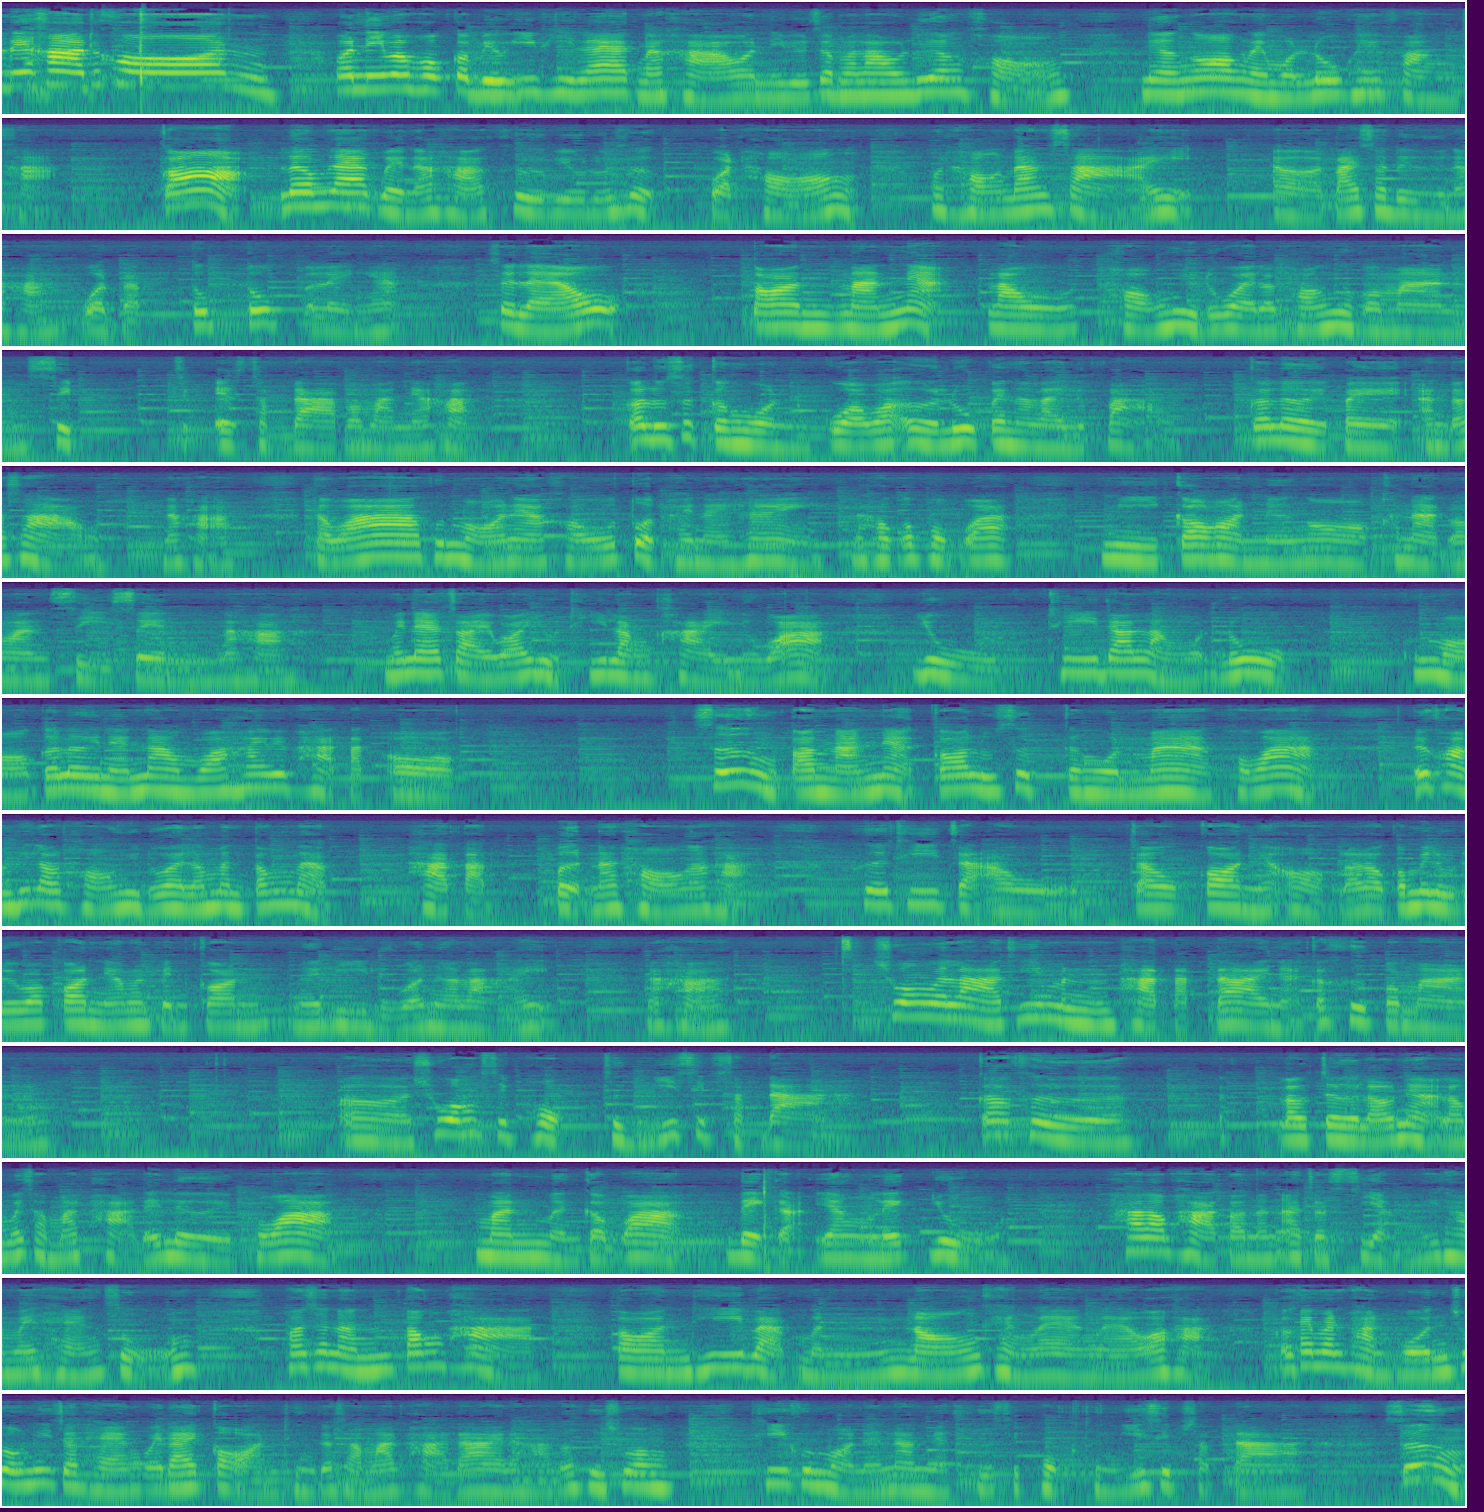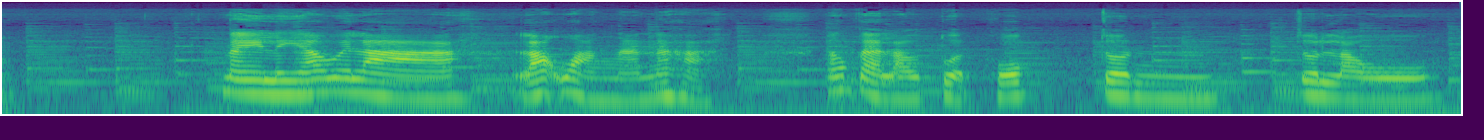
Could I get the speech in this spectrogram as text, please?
วัสดีค่ะทุกคน วันนี้มาพบกับบิว EP แรกนะคะ วันนี้บิวจะมาเล่าเรื่องของเนื้องอกในมดลูกให้ฟังค่ะ ก็เริ่มแรกเลยนะคะ คือบิวรู้สึกปวดท้องปวดท้องด้านซ้ายใต้สะดือนะคะปวดแบบตุ๊บๆอะไรเงี้ยเสร็จแล้วตอนนั้นเนี่ยเราท้องอยู่ด้วยเราท้องอยู่ประมาณ 10 11 สัปดาห์ประมาณเนี้ยค่ะ ก็รู้สึกกังวลกลัวว่าเออลูกเป็นอะไรหรือเปล่า ก็เลยไปอันตราซาวนะคะ แต่ว่าคุณหมอเนี่ยเขาตรวจภายในให้ แล้วเขาก็พบว่ามีก้อนเนื้องอกขนาดประมาณ 4 เซนนะคะ ไม่แน่ใจว่าอยู่ที่รังไข่หรือว่าอยู่ที่ด้านหลังมดลูก คุณหมอก็เลยแนะนำว่าให้ไปผ่าตัดออก ซึ่งตอนนั้นเนี่ยก็รู้สึกกังวลมาก เพราะว่าด้วยความที่เราท้องอยู่ด้วย แล้วมันต้องแบบผ่าตัดเปิดหน้าท้องอะค่ะ เพื่อที่จะเอาเจ้าก้อนนี้ออก แล้วเราก็ไม่รู้ด้วยว่าก้อนนี้มันเป็นก้อนเนื้อดีหรือว่าเนื้อร้ายนะคะ ช่วงเวลาที่มันผ่าตัดได้เนี่ยก็คือประมาณเอ่อช่วง 16 ถึง 20 สัปดาห์ ก็คือเราเจอแล้วเนี่ยเราไม่สามารถผ่าได้เลย เพราะว่ามันเหมือนกับว่าเด็กอะยังเล็กอยู่ ถ้าเราผ่าตอนนั้นอาจจะเสี่ยงที่ทำให้แท้งสูง เพราะฉะนั้นต้องผ่า ตอนที่แบบเหมือนน้องแข็งแรงแล้วอะค่ะ ก็ให้มันผ่านพ้นช่วงที่จะแท้งไปได้ก่อนถึงจะสามารถผ่าได้นะคะ ก็คือช่วงที่คุณหมอแนะนำเนี่ยคือ 16ถึง20 สัปดาห์ ซึ่งในระยะเวลาระหว่างนั้นนะคะ ตั้งแต่เราตรวจพบจนจนเรา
